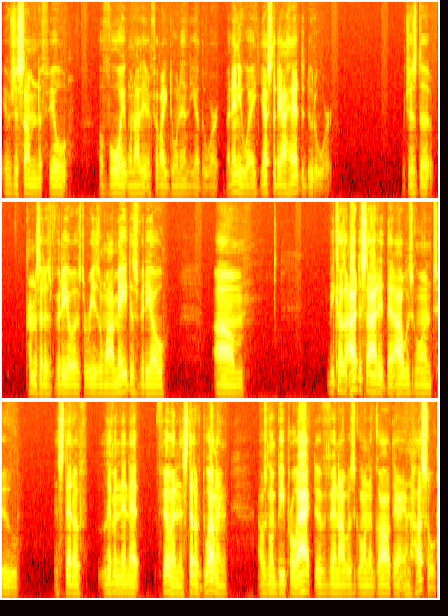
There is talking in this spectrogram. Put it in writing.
It was just something to fill a void when I didn't feel like doing any other work. But anyway, yesterday I had to do the work. Which is the premise of this video is the reason why I made this video. Um because I decided that I was going to instead of living in that feeling, instead of dwelling, I was going to be proactive and I was going to go out there and hustle.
